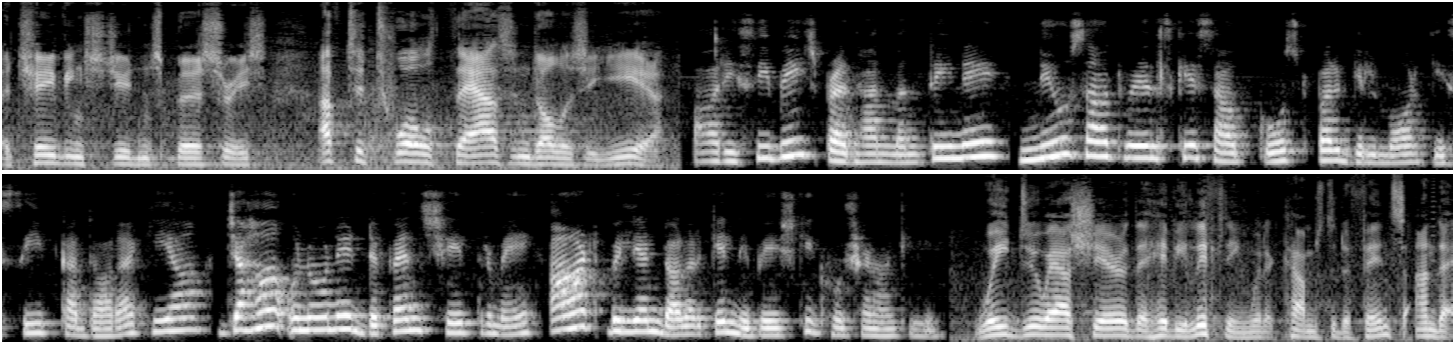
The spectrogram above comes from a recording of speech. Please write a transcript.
achieving students bursaries up to $12,000 a year. और इसी बीच प्रधानमंत्री ने न्यू साउथ वेल्स के साउथ कोस्ट पर गिलमोर की सीट का दौरा किया जहां उन्होंने डिफेंस क्षेत्र में 8 बिलियन डॉलर के निवेश की घोषणा की We do our share of the heavy lifting when it comes to defence under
